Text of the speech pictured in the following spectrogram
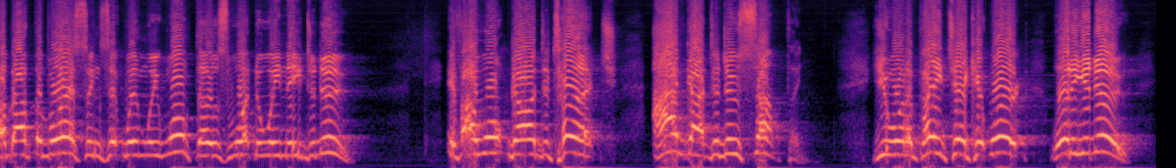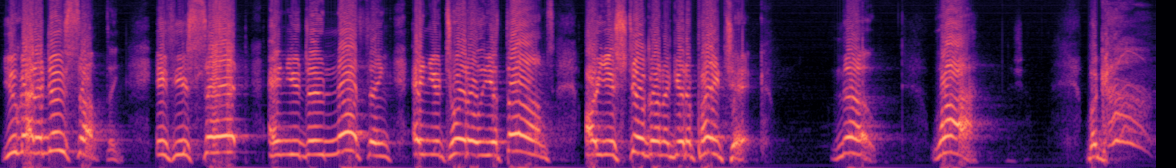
about the blessings that when we want those, what do we need to do? If I want God to touch, I've got to do something. You want a paycheck at work, what do you do? You got to do something. If you sit and you do nothing and you twiddle your thumbs, are you still going to get a paycheck? No. Why? Because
